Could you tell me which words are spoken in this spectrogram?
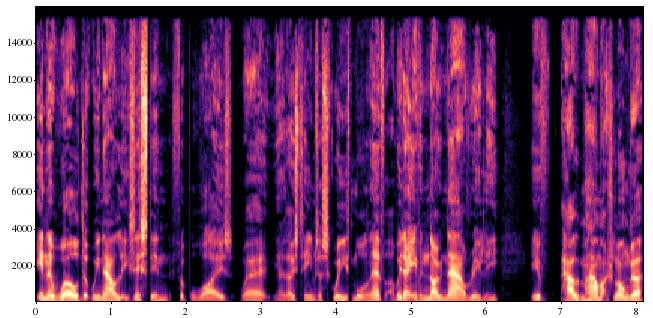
in a world that we now exist in football wise, where you know those teams are squeezed more than ever. We don't even know now really if how how much longer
